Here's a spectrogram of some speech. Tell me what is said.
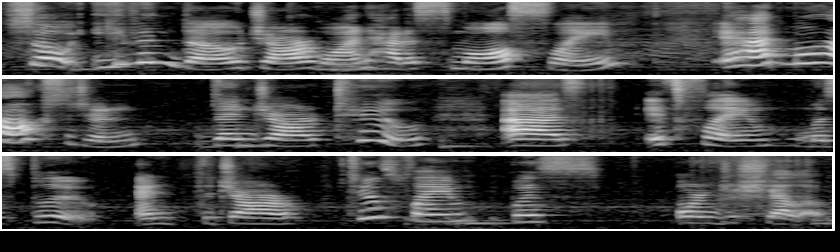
So even though jar 1 had a small flame, it had more oxygen than jar 2 as its flame was blue and the jar 2 flame was orangish yellow.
